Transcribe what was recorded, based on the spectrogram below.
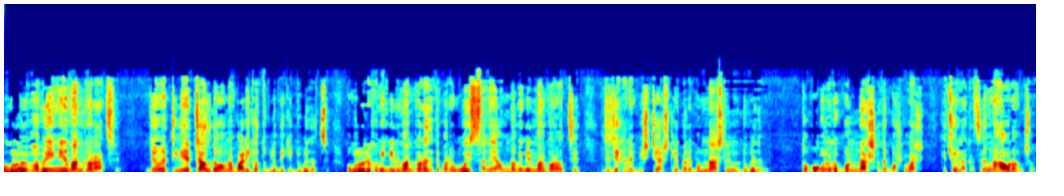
ওগুলো এভাবেই নির্মাণ করা আছে। যেমন টিনের চাল দেওয়া আমরা বাড়ি কতগুলো দেখি ডুবে যাচ্ছে। ওগুলো ওইরকমই নির্মাণ করা যেতে পারে। ওই স্থানে এমনভাবে নির্মাণ করা হচ্ছে যে যেখানে বৃষ্টি আসলে পারে, বন্যা আসলে ওগুলো ডুবে যাবে। তো ওগুলো হলো বন্যার সাথে বসবাস কিছু এলাকা আছে, যেমন হাওড় অঞ্চল।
